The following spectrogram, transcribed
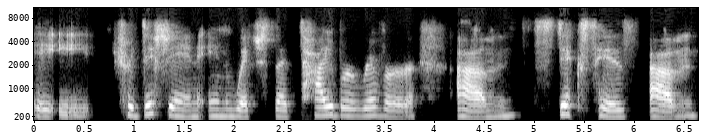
a, a, tradition in which the Tiber River um, sticks his um,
